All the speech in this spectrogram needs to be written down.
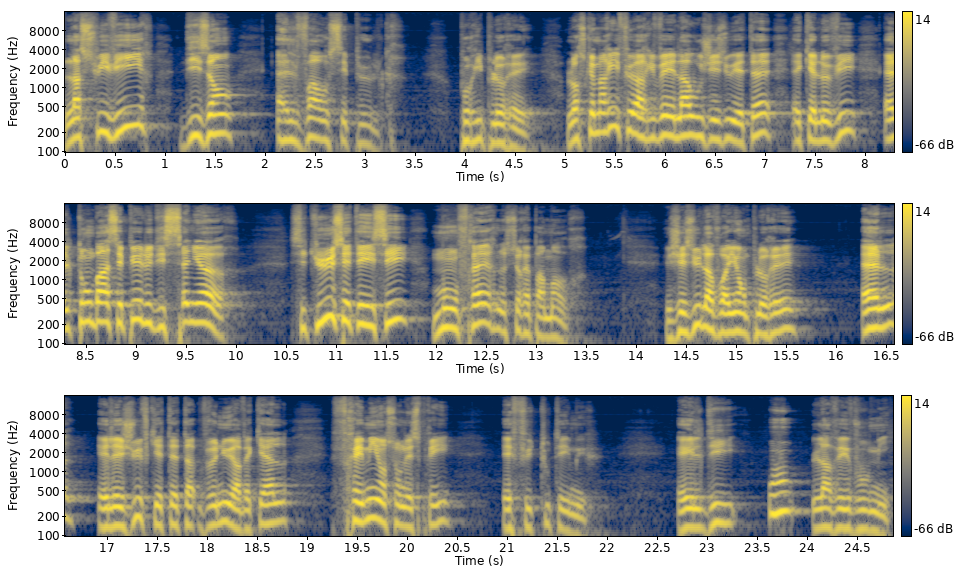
la suivirent, disant elle va au sépulcre pour y pleurer. Lorsque Marie fut arrivée là où Jésus était et qu'elle le vit, elle tomba à ses pieds et lui dit, Seigneur, si tu eusses été ici, mon frère ne serait pas mort. Jésus, la voyant pleurer, elle et les Juifs qui étaient venus avec elle, frémit en son esprit et fut tout ému. Et il dit, Où l'avez-vous mis?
